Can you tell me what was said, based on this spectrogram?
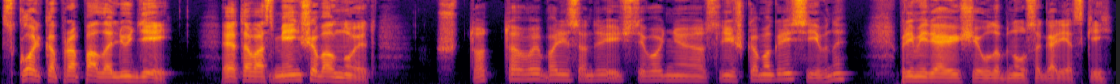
Сколько пропало людей? Это вас меньше волнует?» «Что-то вы, Борис Андреевич, сегодня слишком агрессивны», — примиряюще улыбнулся Горецкий.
